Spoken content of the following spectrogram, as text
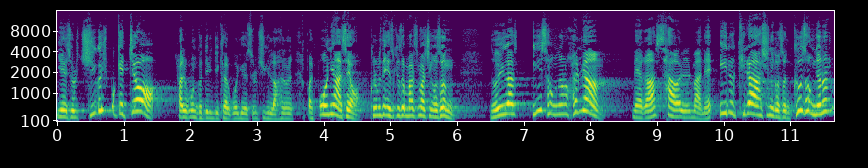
예수를 죽이고 싶었겠죠. 결국은 그들이 이제 결국 예수를 죽이려 하는 걸 뻔히 아세요. 그러면서 예수께서 말씀하신 것은 너희가 이 성전을 헐면 내가 사흘 만에 일으키라 하시는 것은 그 성전은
